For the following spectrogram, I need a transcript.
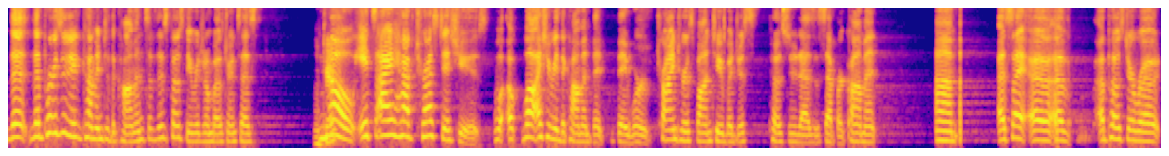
the the person did come into the comments of this post, the original poster, and says, Okay. No, it's I have trust issues. Well, uh, well, I should read the comment that they were trying to respond to, but just posted it as a separate comment. Um, a, site a, a, a poster wrote,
